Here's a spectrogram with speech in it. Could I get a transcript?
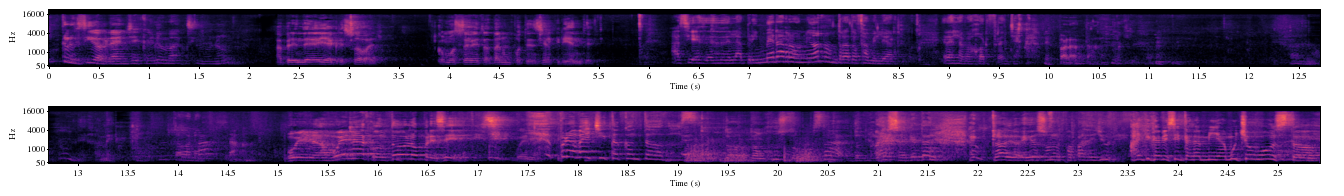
Inclusiva, Francesca, es lo máximo, ¿no? Aprende de ella, Cristóbal. Cómo se debe tratar un potencial cliente. Así es, desde la primera reunión un trato familiar. Eres la mejor, Francesca. Es para tanto. Déjame. Está bueno. Buenas, buenas con todos los presentes. Buenas. Provechito con todos. Don, don Justo, ¿cómo está? Doña Rosa, ¿qué tal? Eh, Claudio, ellos son los papás de Yuri. ¡Ay, qué cabecita la mía! ¡Mucho gusto!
